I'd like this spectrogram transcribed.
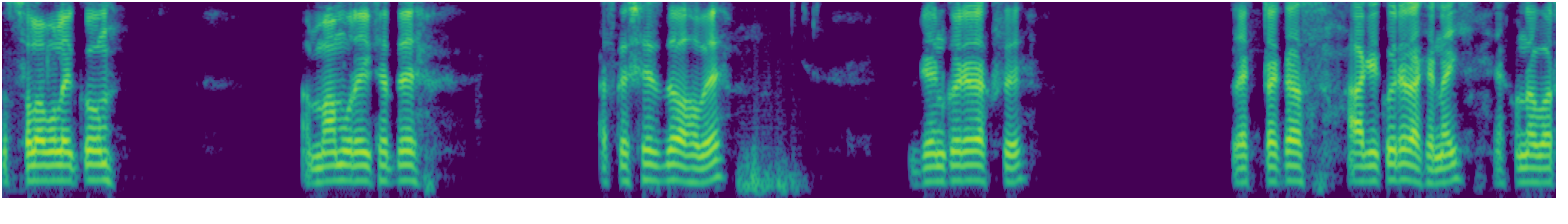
আসসালামু আলাইকুম। আর মামুর এই খেতে আজকে সেচ দেওয়া হবে। ড্রেন করে রাখছে। তো একটা কাজ আগে করে রাখে নাই, এখন আবার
